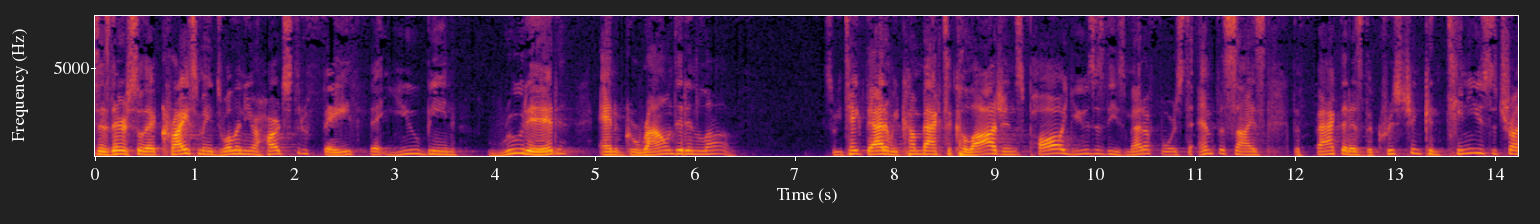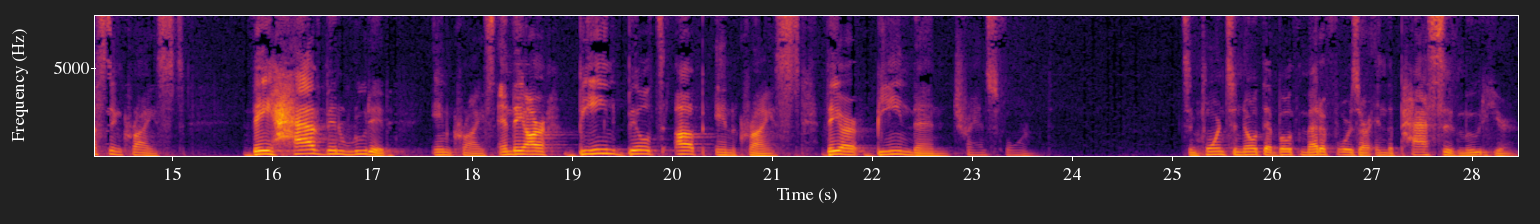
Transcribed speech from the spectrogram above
Says there, so that Christ may dwell in your hearts through faith, that you being rooted and grounded in love. So we take that and we come back to Colossians. Paul uses these metaphors to emphasize the fact that as the Christian continues to trust in Christ, they have been rooted in Christ. And they are being built up in Christ. They are being then transformed. It's important to note that both metaphors are in the passive mood here.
